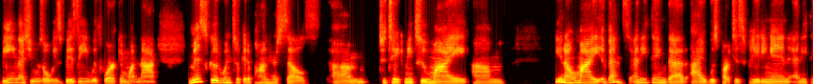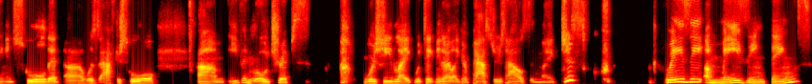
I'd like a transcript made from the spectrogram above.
being that she was always busy with work and whatnot, Miss Goodwin took it upon herself um, to take me to my, um, you know, my events, anything that I was participating in, anything in school that uh, was after school, um, even road trips where she like would take me to like her pastor's house and like just cr- crazy, amazing things.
